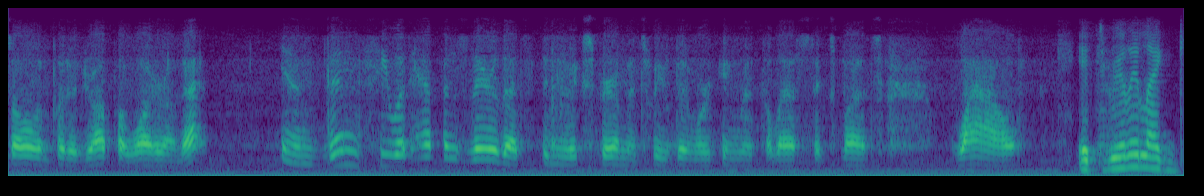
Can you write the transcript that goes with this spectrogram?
soul and put a drop of water on that. And then see what happens there. That's the new experiments we've been working with the last six months. Wow. It's really like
